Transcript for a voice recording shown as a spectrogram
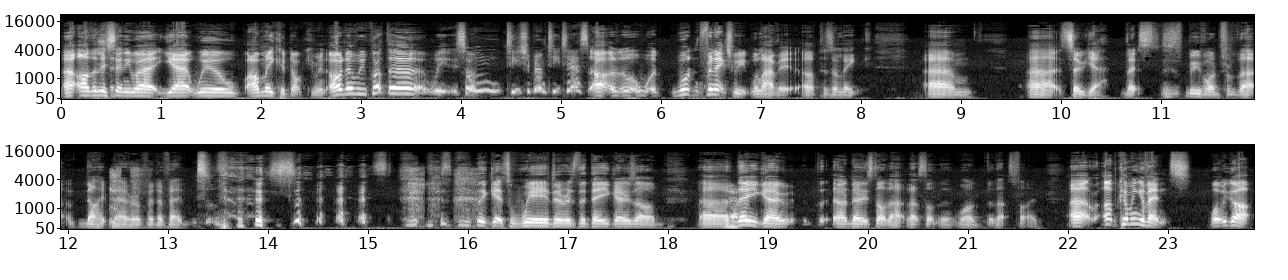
Uh, are the lists anywhere? Yeah, we'll. I'll make a document. Oh no, we've got the. We, it's on T should on TTS. Uh, uh for next week, we'll have it up as a link. Um, uh, so yeah, let's let's move on from that nightmare of an event that gets weirder as the day goes on. Uh, yeah. There you go. Oh no, it's not that. That's not the one, but that's fine. Uh, upcoming events. What we got?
